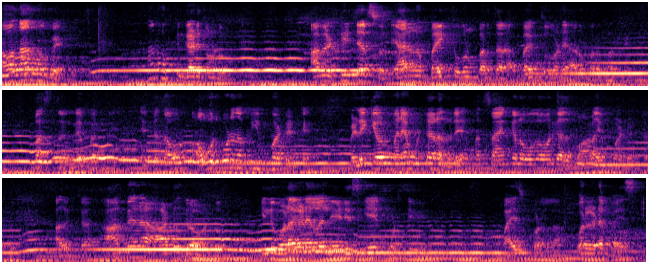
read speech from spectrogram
ಅವ ನಾನು ಹೋಗ್ಬೇಕು. ನಾನು ಹೋಗ್ತೀನಿ, ಗಾಡಿ ತೊಗೊಂಡು ಆಮೇಲೆ ಟೀಚರ್ಸು ಯಾರು ಬೈಕ್ ತೊಗೊಂಡು ಬರ್ತಾರ ಬೈಕ್ ತೊಗೊಂಡು ಯಾರು ಬರಬಾರ್ದು. ಬಸ್ನಲ್ಲೇ ಬರಬೇಕು. ಯಾಕಂದ್ರೆ ಅವ್ರು ಅವ್ರು ಕೂಡ ನಮ್ಗೆ ಇಂಪಾರ್ಟೆಂಟ್ ಬೆಳಿಗ್ಗೆ ಅವ್ರು ಮನೆ ಬಿಟ್ಟಾರಂದ್ರೆ ಮತ್ತು ಸಾಯಂಕಾಲ ಹೋಗೋವ್ರಿಗೆ ಅದು ಭಾಳ ಇಂಪಾರ್ಟೆಂಟ್ ಅದು ಅದಕ್ಕೆ ಆಮೇಲೆ ಆಟೋ ಗ್ರೌಂಡು. ಇಲ್ಲಿ ಒಳಗಡೆ ಎಲ್ಲ ಲೇಡೀಸ್ಗೆ ಕೊಡ್ತೀವಿ. ಬಾಯ್ಸ್ ಕೊಡಲ್ಲ, ಹೊರಗಡೆ ಬಾಯ್ಸ್ಗೆ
